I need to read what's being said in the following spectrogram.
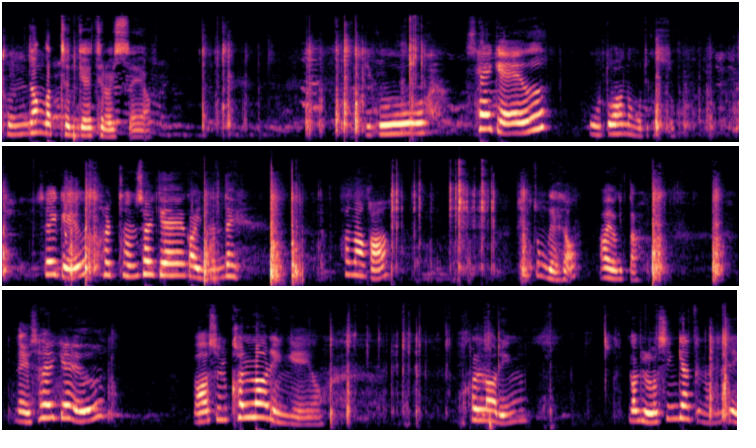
동전 같은 게 들어있어요. 그리고 세 개의 오 또 하나 어디 갔어? 세 개의 하여튼 세 개가 있는데 하나가 실종돼서 아 여기 있다. 네, 세 개의 마술 컬러링이에요. 컬러링. 이건 별로 신기하진 않은데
